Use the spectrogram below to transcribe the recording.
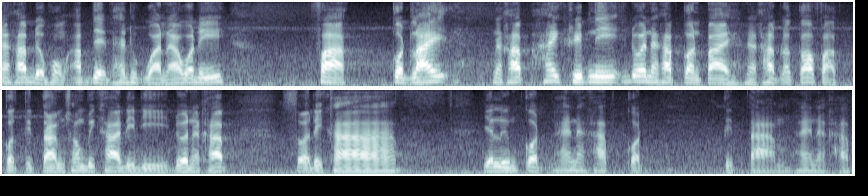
นะครับ เดี๋ยวผมอัปเดตให้ทุกวันนะ วันนี้ฝากกดไลค์นะครับให้คลิปนี้ด้วยนะครับก่อนไปนะครับ แล้วก็ฝากกดติดตามช่องพิคาดีๆ ด้วยนะครับ สวัสดีครับ อย่าลืมกดให้นะครับ กดติดตามให้นะครับ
